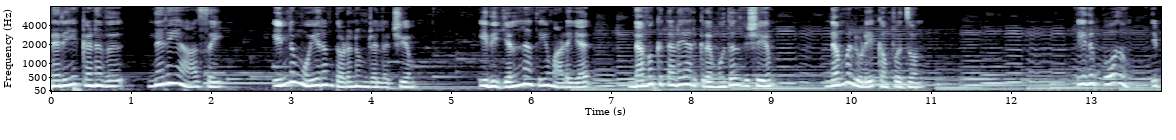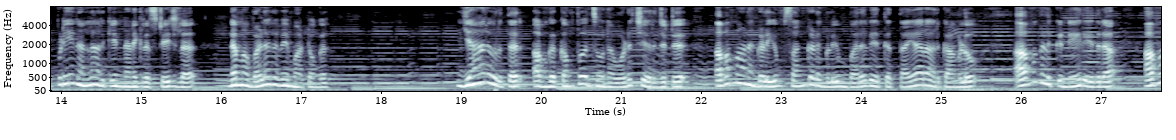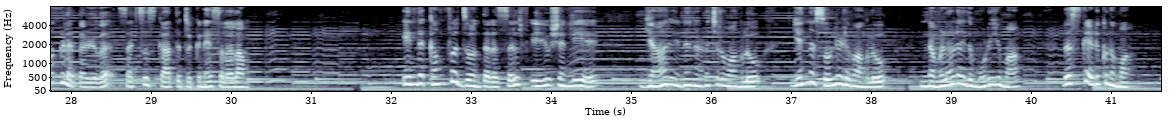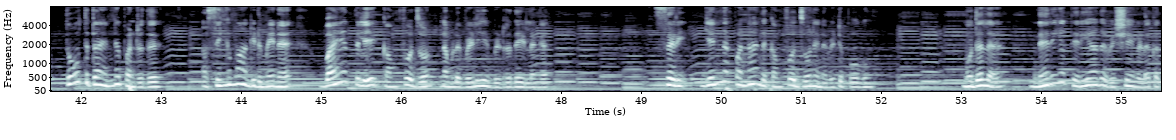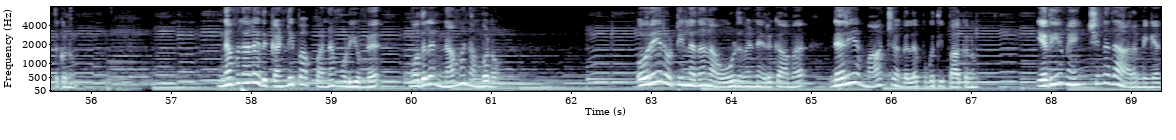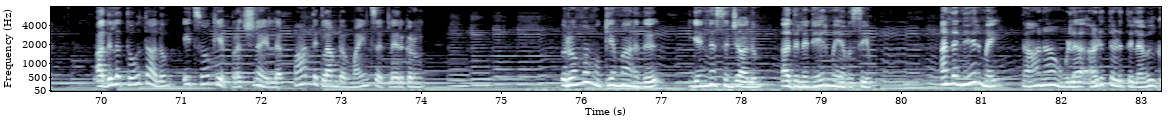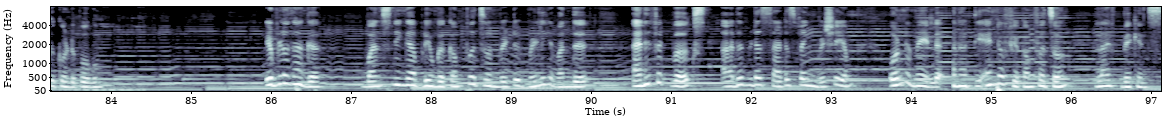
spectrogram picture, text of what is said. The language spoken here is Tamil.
நிறைய கனவு நிறைய ஆசை இன்னும் உயரம் தொடணும்ன்ற லட்சியம். இது எல்லாத்தையும் அடைய நமக்கு தடையா இருக்கிற முதல் விஷயம் நம்மளுடைய கம்ஃபர்ட் ஜோன் இது போதும். இப்படியே நல்லா இருக்கேன்னு நினைக்கிற ஸ்டேஜ்ல நம்ம வளரவே மாட்டோங்க. யார் ஒருத்தர் அவங்க கம்ஃபர்ட் ஜோனை உடைச்சு எறிஞ்சிட்டு அவமானங்களையும் சங்கடங்களையும் வரவேற்க தயாரா இருக்காங்களோ அவங்களுக்கு நேர் எதிரா அவங்கள தழுவ சக்சஸ் காத்துட்டு இருக்குன்னே சொல்லலாம். இந்த கம்ஃபர்ட் ஜோன் தர செல்ஃப் இல்யூஷன்லயே யார் என்ன நினைச்சிருவாங்களோ என்ன சொல்லிடுவாங்களோ நம்மளால இது முடியுமா? ரிஸ்க் எடுக்கணுமா? தோத்துட்டா என்ன பண்றது? அசிங்கமா ஆகிடுமேன்னு பயத்திலேயே கம்ஃபர்ட் ஜோன் நம்மளை வெளியே விடுறதே இல்லைங்க. சரி என்ன பண்ணா இந்த கம்ஃபர்ட் ஜோன் என்னை விட்டு போகும்? முதல்ல நிறைய தெரியாத விஷயங்களை கத்துக்கணும். நம்மளால இது கண்டிப்பா பண்ண முடியும்னு முதல்ல நம்ம நம்பணும். ஒரே ரொட்டீன்ல தான் நான் ஓடுவேன்னு இருக்காம நிறைய மாற்றங்களை புகுத்தி பார்க்கணும். எதையுமே சின்னதா ஆரம்பிங்க. அதுல தோத்தாலும் இட்ஸ் ஓகே பிரச்சனை இல்லை. பார்த்துக்கலாம்ன்ற மைண்ட் செட்ல இருக்கணும். ரொம்ப முக்கியமானது என்ன செஞ்சாலும் அதுல நேர்மை அவசியம். அந்த நேர்மை தானா உங்களை அடுத்தடுத்த லெவலுக்கு கொண்டு போகும். இவ்வளவுதாங்க. ஒன்ஸ் நீங்கள் அப்படி உங்க கம்ஃபர்ட் ஜோன் விட்டு வெளியே வந்து அனிஃபிட் ஒர்க்ஸ் அதை விட சாட்டிஸ்ஃபைங் விஷயம் ஒண்ணுமே இல்லை. And at the end of your comfort zone life begins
